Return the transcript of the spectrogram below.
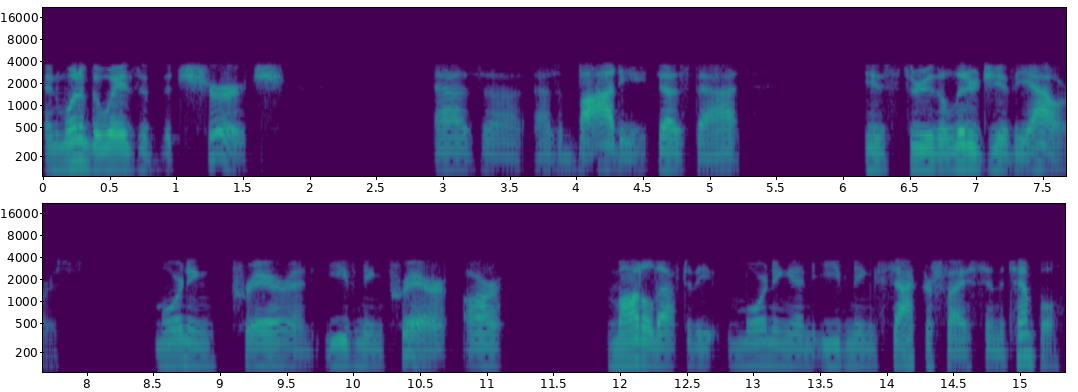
and one of the ways that the church as a, as a body does that is through the liturgy of the hours. Morning prayer and evening prayer are modeled after the morning and evening sacrifice in the temple.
